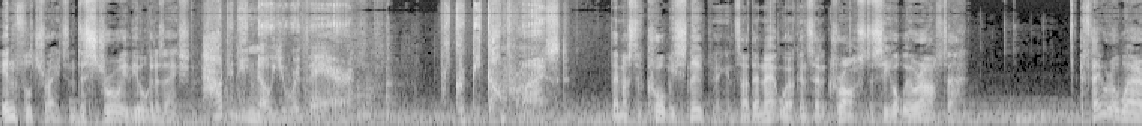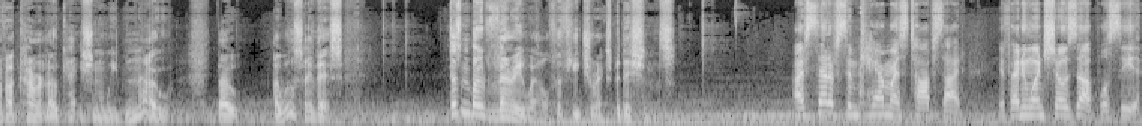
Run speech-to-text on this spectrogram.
infiltrate and destroy the organization. How did he know you were there? We could be compromised. They must have caught me snooping inside their network and sent Cross to see what we were after. If they were aware of our current location, we'd know. Though, I will say this. Doesn't bode very well for future expeditions. I've set up some cameras topside. If anyone shows up, we'll see it.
